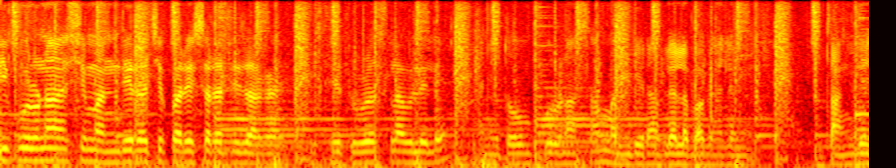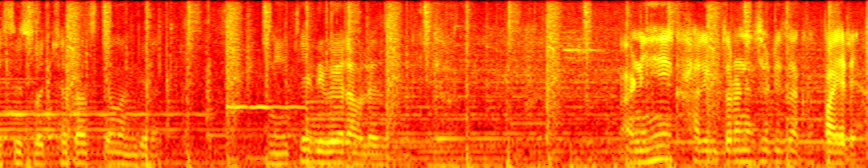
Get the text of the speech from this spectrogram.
ही पूर्ण अशी मंदिराची परिसराची जागा आहे. इथे तुळस लावलेली आहे आणि तो पूर्ण असा मंदिर आपल्याला बघायला मिळतो चांगली अशी स्वच्छता असते मंदिरात. आणि इथे दिवे लावले जातात. आणि हे खाली उतरण्यासाठी जागा पायऱ्या.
